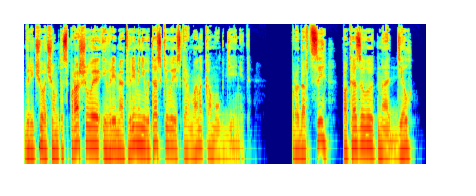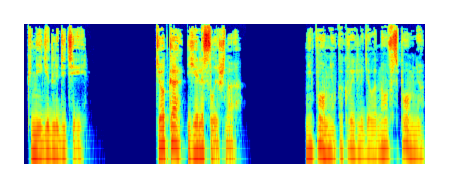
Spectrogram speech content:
горячо о чем-то спрашивая и время от времени вытаскивая из кармана комок денег. Продавцы показывают на отдел книги для детей. Тетка еле слышно. «Не помню, как выглядела, но вспомню.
